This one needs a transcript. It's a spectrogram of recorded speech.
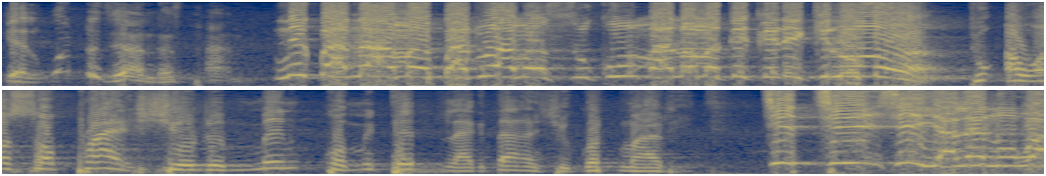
girl, what does she understand? nígbà náà máa gbàdúrà máa sunkún máa lọ́mọ kékeré kí ló mọ̀ To our surprise, she remained committed like that and she got married. títí sí ìyàlẹ́nu wa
